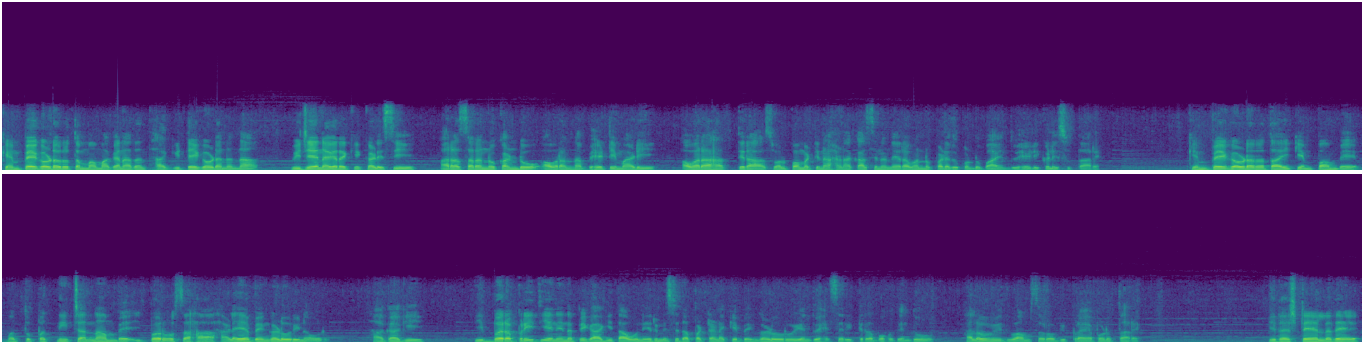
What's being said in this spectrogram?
ಕೆಂಪೇಗೌಡರು ತಮ್ಮ ಮಗನಾದಂತಹ ಗಿಡ್ಡೇಗೌಡನನ್ನ ವಿಜಯನಗರಕ್ಕೆ ಕಳಿಸಿ ಅರಸರನ್ನು ಕಂಡು ಅವರನ್ನ ಭೇಟಿ ಮಾಡಿ ಅವರ ಹತ್ತಿರ ಸ್ವಲ್ಪ ಮಟ್ಟಿನ ಹಣಕಾಸಿನ ನೆರವನ್ನು ಪಡೆದುಕೊಂಡು ಬಾ ಎಂದು ಹೇಳಿ ಕಳಿಸುತ್ತಾರೆ. ಕೆಂಪೇಗೌಡರ ತಾಯಿ ಕೆಂಪಾಂಬೆ ಮತ್ತು ಪತ್ನಿ ಚನ್ನಾಂಬೆ ಇಬ್ಬರೂ ಸಹ ಹಳೆಯ ಬೆಂಗಳೂರಿನವರು. ಹಾಗಾಗಿ ಇಬ್ಬರ ಪ್ರೀತಿಯ ನೆನಪಿಗಾಗಿ ತಾವು ನಿರ್ಮಿಸಿದ ಪಟ್ಟಣಕ್ಕೆ ಬೆಂಗಳೂರು ಎಂದು ಹೆಸರಿಟ್ಟಿರಬಹುದೆಂದು ಹಲವು ವಿದ್ವಾಂಸರು ಅಭಿಪ್ರಾಯಪಡುತ್ತಾರೆ. ಇದಷ್ಟೇ ಅಲ್ಲದೆ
